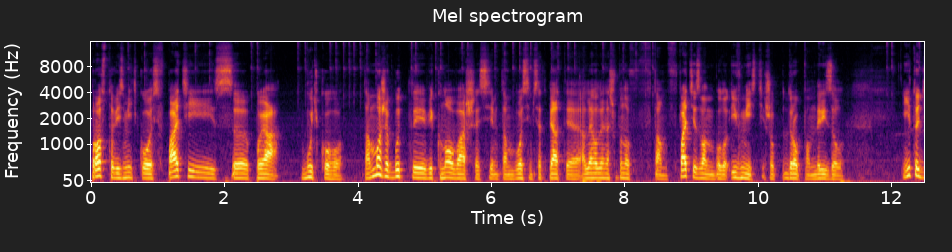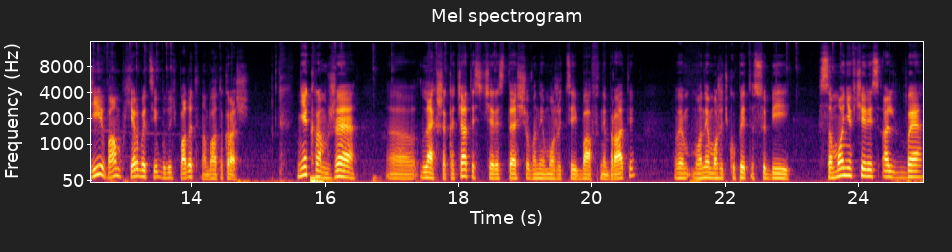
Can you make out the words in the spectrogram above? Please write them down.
просто візьміть когось в паті з ПА, будь-кого. Там може бути вікно ваше 7, там 85, але головне, щоб воно там в паті з вами було і в місті, щоб дроп вам не різало. І тоді вам херби ці будуть падати набагато краще. Некрам вже е, легше качатись через те, що вони можуть цей баф не брати. Вони можуть купити собі самонів через Alt-B,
